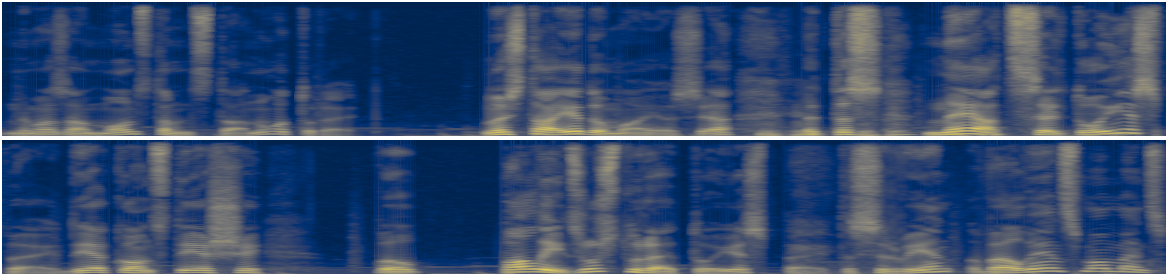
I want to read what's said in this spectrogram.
nemazām monstrants tā noturēt, Nu, es tā iedomājos, ja? mm -hmm. bet tas mm -hmm. neatceļ to iespēju. Diekons tieši palīdz uzturēt to iespēju. Tas ir vien, vēl viens moments.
